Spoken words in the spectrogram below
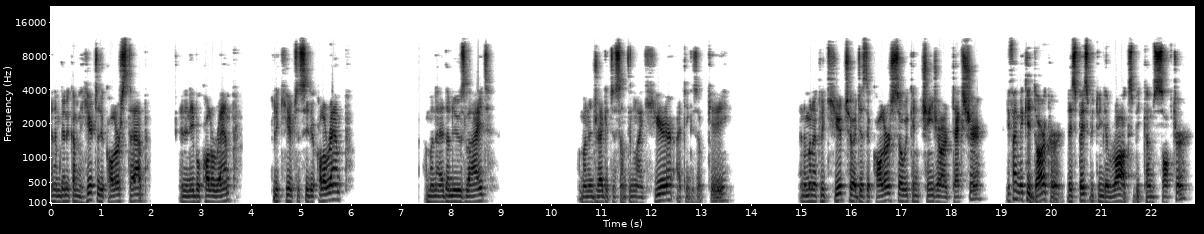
And I'm going to come here to the colors tab and enable color ramp. Click here to see the color ramp. I'm going to add a new slide. I'm going to drag it to something like here. I think it's okay. And I'm going to click here to adjust the color so we can change our texture. If I make it darker, the space between the rocks becomes softer,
